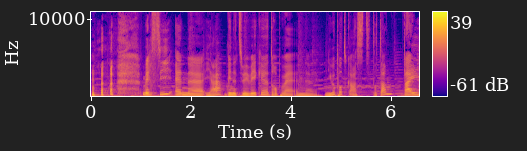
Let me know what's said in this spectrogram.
Merci. En uh, ja, binnen twee weken droppen wij een uh, nieuwe podcast. Tot dan. Bye.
